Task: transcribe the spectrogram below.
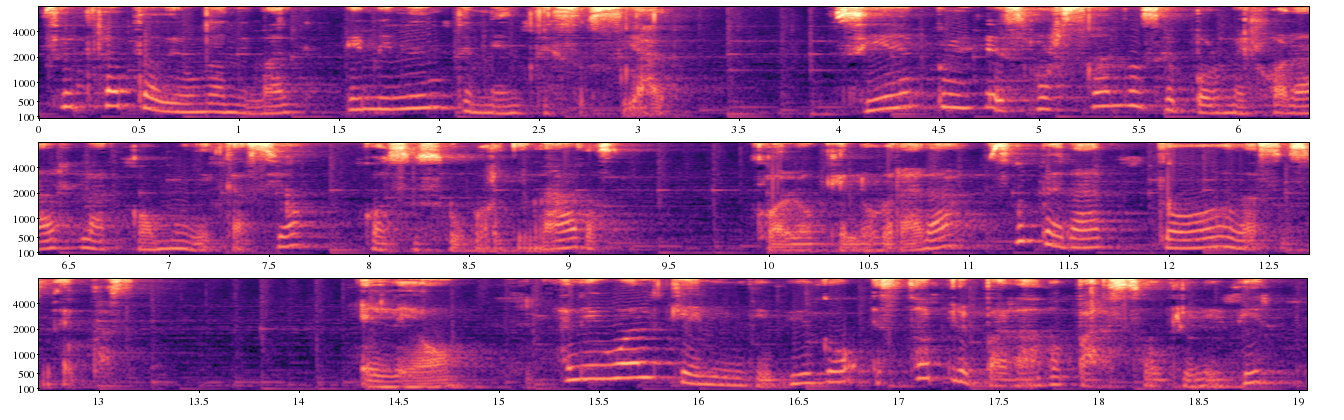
se trata de un animal eminentemente social, siempre esforzándose por mejorar la comunicación con sus subordinados, con lo que logrará superar todas sus metas. El león, al igual que el individuo, está preparado para sobrevivir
